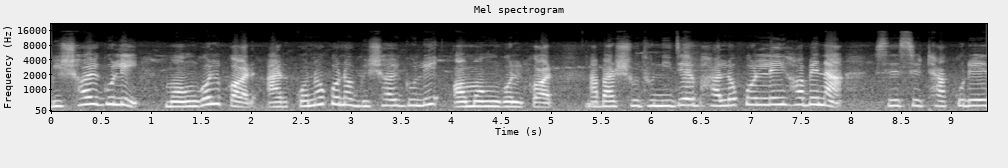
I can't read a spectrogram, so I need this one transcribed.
বিষয়গুলি মঙ্গলকর আর কোনো কোনো বিষয়গুলি অমঙ্গলকর। আবার শুধু নিজের ভালো করলেই হবে না, শ্রী শ্রী ঠাকুরের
